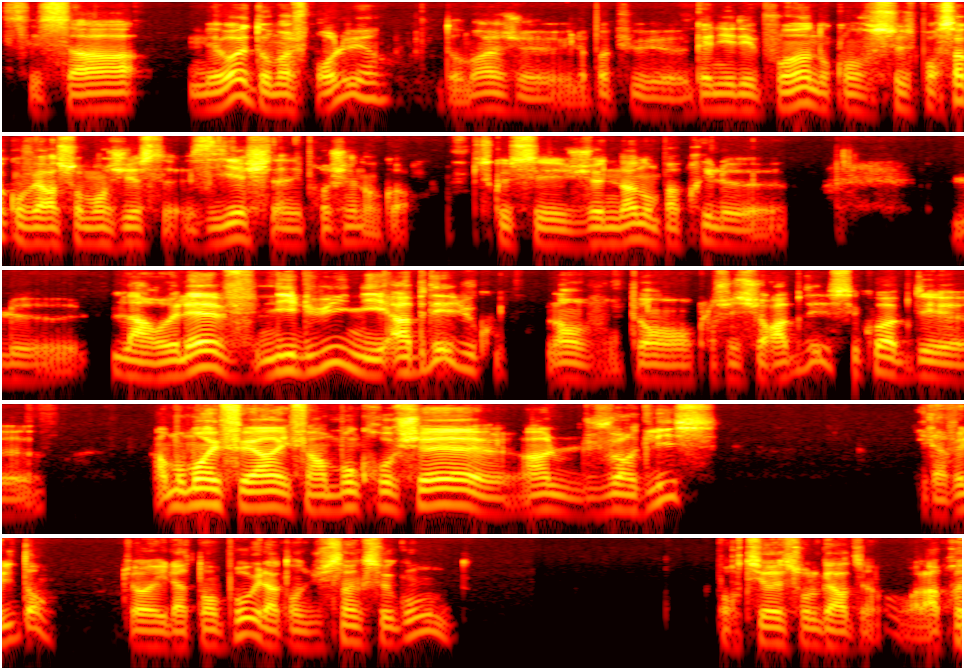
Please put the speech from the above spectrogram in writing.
C'est ça. Mais ouais, dommage pour lui. hein. Dommage, euh, il n'a pas pu euh, gagner des points. Donc on- c'est pour ça qu'on verra sûrement Ziyech l'année prochaine encore. Parce que ces jeunes-là n'ont pas pris le, la relève, ni lui, ni Abdé du coup. Là, on, peut enclencher sur Abdé. C'est quoi Abdé euh? À un moment, il fait un, il fait un bon crochet, euh, hein, le joueur glisse. Il avait le temps. Tu vois, il a tempo, il a attendu 5 secondes pour tirer sur le gardien. Voilà, après,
